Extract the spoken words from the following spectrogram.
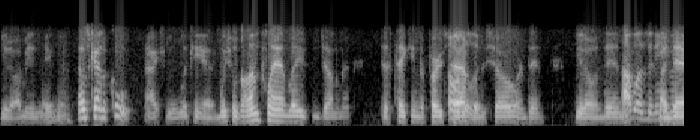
You know, I mean, Amen. that was kind of cool actually looking at it, which was unplanned, ladies and gentlemen. Just taking the first half of the show and then, you know, and then I wasn't my even dad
